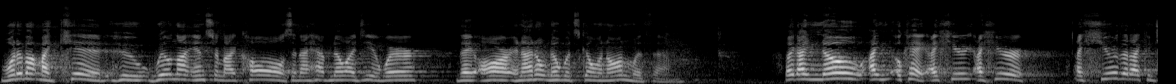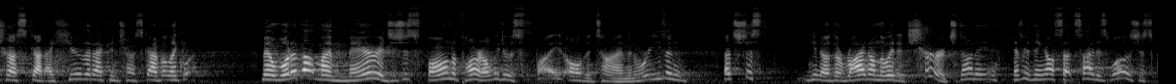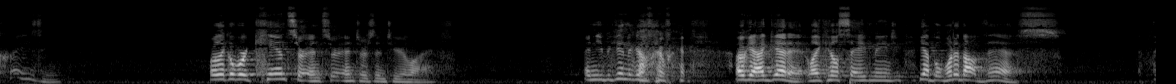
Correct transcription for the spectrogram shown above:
what about my kid who will not answer my calls and I have no idea where they are and I don't know what's going on with them? Like I know I okay, I hear I hear I hear that I can trust God. I hear that I can trust God, but like man, what about my marriage? It's just falling apart. All we do is fight all the time and we're even that's just you know, the ride on the way to church, not everything else outside as well is just crazy. Or like a word cancer enter, enters into your life. And you begin to go, okay, I get it. Like, he'll save me. Yeah, but what about this?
